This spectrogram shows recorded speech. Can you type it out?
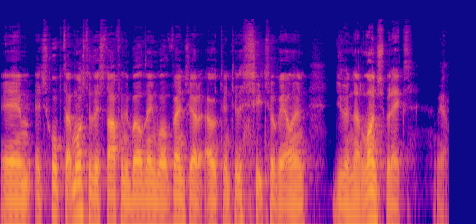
Um, it's hoped that most of the staff in the building will venture out into the streets of Ellon during their lunch breaks. Well,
